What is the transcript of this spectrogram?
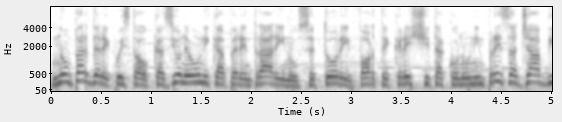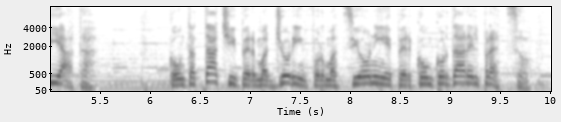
Non perdere questa occasione unica per entrare in un settore in forte crescita con un'impresa già avviata. Contattaci per maggiori informazioni e per concordare il prezzo.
